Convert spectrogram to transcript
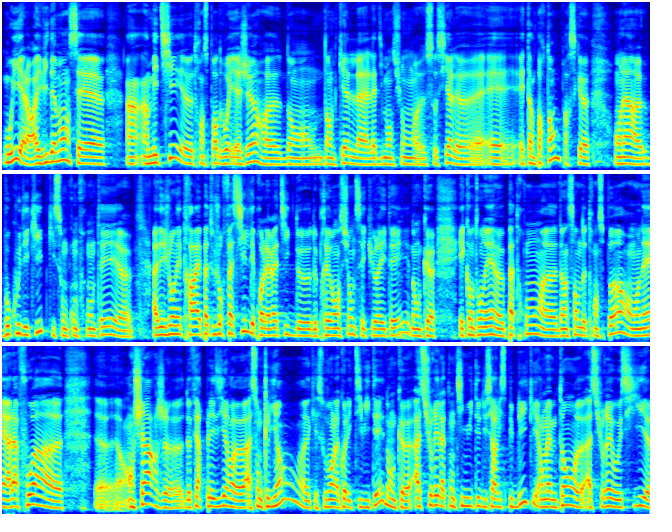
Oui, alors évidemment, c'est euh, un, métier, euh, transport de voyageurs, euh, dans, dans, lequel la, dimension sociale est, importante parce qu'on a beaucoup d'équipes qui sont confrontées à des journées de travail pas toujours faciles, des problématiques de, de prévention, de sécurité. Donc, et quand on est patron d'un centre de transport, on est à la fois en charge de faire plaisir à son client, qui est souvent la collectivité, donc assurer la continuité du service public et en même temps assurer aussi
